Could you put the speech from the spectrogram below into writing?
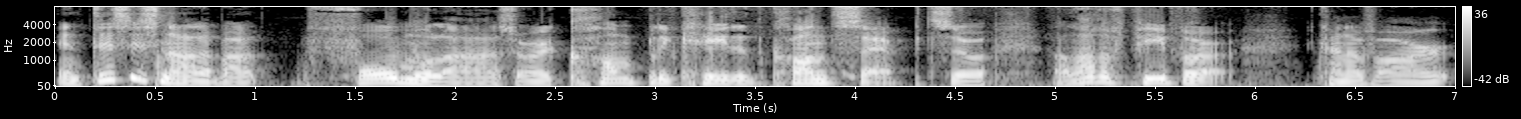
And this is not about formulas or a complicated concept. So a lot of people kind of are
